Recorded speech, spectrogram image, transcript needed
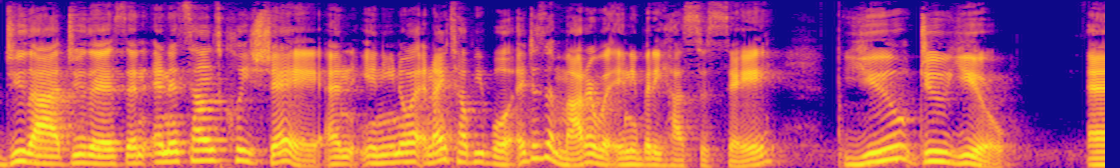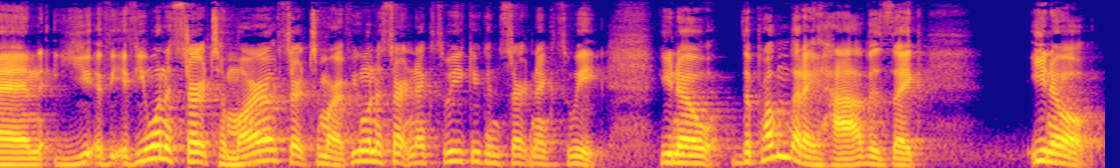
do that, do this. And, and it sounds cliche. And, and you know what? And I tell people, it doesn't matter what anybody has to say. You do you. And you, if, if you want to start tomorrow, start tomorrow. If you want to start next week, you can start next week. You know, the problem that I have is like, you know,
